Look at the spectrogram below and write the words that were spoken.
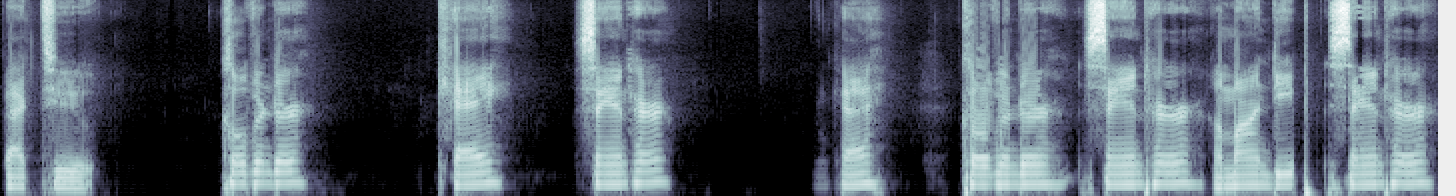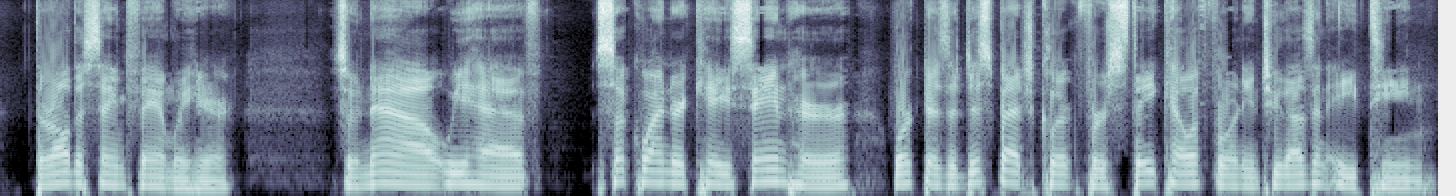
back to Colvender K Sandher. Okay. Colvender Sandher, Amandeep Sandher. They're all the same family here. So now we have Sukhwinder K. Sandher worked as a dispatch clerk for State California in 2018.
